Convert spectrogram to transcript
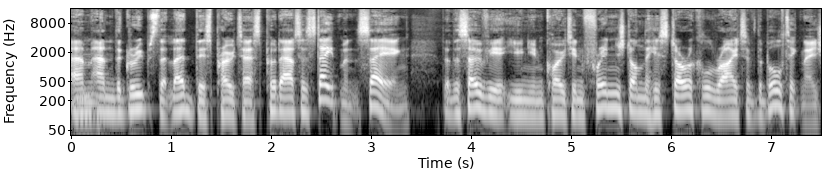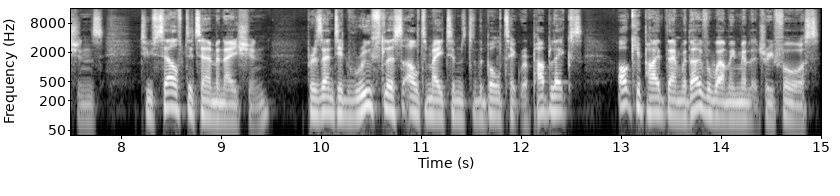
Um, And the groups that led this protest put out a statement saying that the Soviet Union, quote, infringed on the historical right of the Baltic nations to self determination, presented ruthless ultimatums to the Baltic republics, occupied them with overwhelming military force,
